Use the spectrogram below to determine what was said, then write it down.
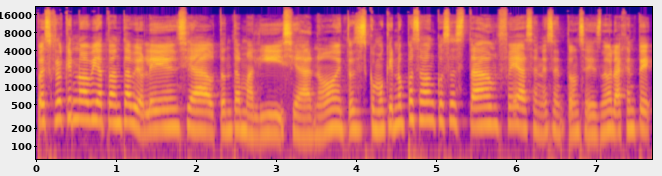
pues creo que no había tanta violencia o tanta malicia, ¿no? Entonces como que no pasaban cosas tan feas en ese entonces, ¿no? La gente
